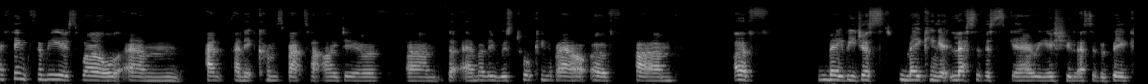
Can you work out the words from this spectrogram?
I think for me as well, um, and and it comes back to that idea of um, that Emily was talking about of um, of maybe just making it less of a scary issue, less of a big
